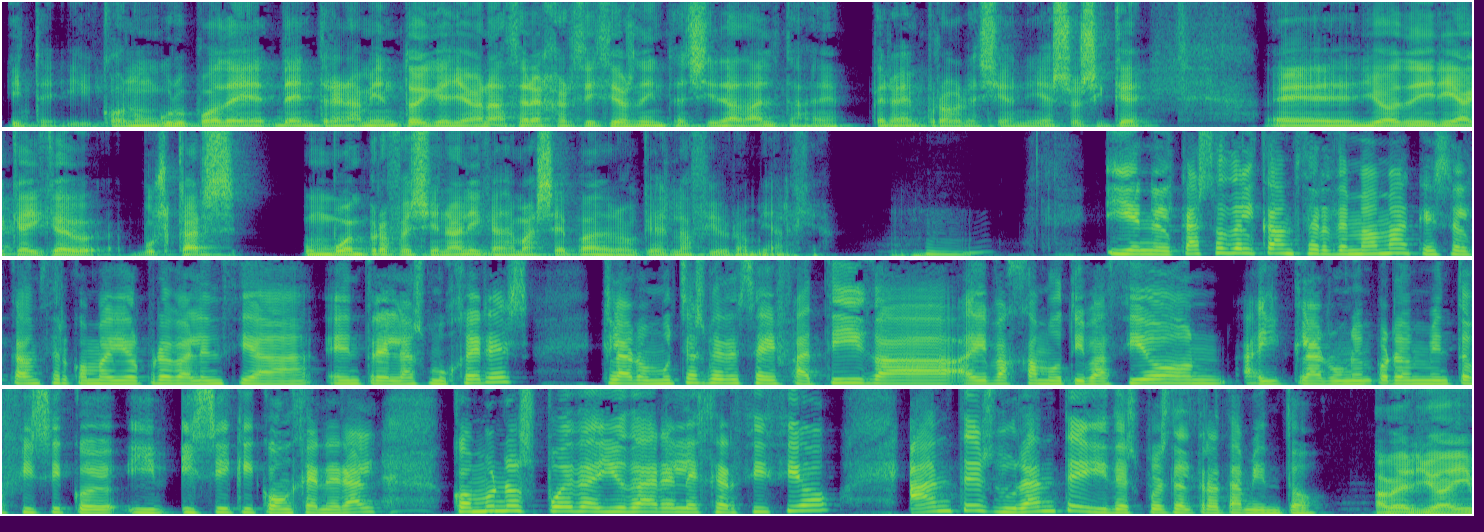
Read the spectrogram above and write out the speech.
y, con un grupo de, entrenamiento y que llegan a hacer ejercicios de intensidad alta, ¿eh? pero en progresión. Y eso sí que eh, yo diría que hay que buscar un buen profesional y que además sepa de lo que es la fibromialgia. Mm. Y en el caso del cáncer de mama, que es el cáncer con mayor prevalencia entre las mujeres, claro, muchas veces hay fatiga, hay baja motivación, hay, claro, un empoderamiento físico y, psíquico en general. ¿Cómo nos puede ayudar el ejercicio antes, durante y después del tratamiento? A ver, yo ahí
